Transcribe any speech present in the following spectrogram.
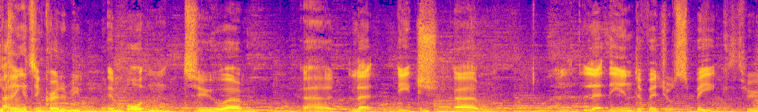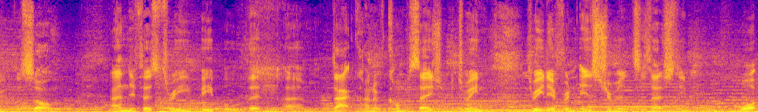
I think it's incredibly important to um, uh, let each um, let the individual speak through the song. And if there's three people, then um, that kind of conversation between three different instruments is actually what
